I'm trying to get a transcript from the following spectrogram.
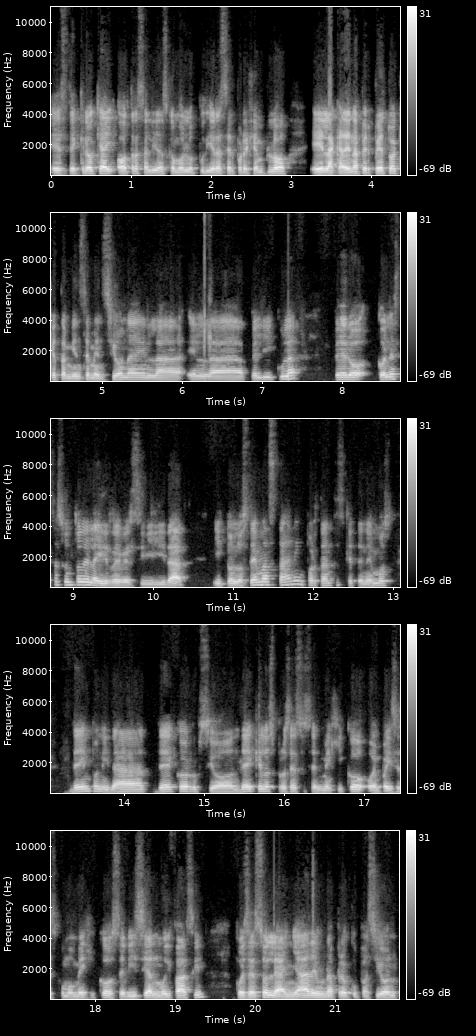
este, creo que hay otras salidas como lo pudiera ser, por ejemplo, eh, la cadena perpetua que también se menciona en la, en la película, pero con este asunto de la irreversibilidad y con los temas tan importantes que tenemos de impunidad, de corrupción, de que los procesos en México o en países como México se vician muy fácil, pues eso le añade una preocupación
